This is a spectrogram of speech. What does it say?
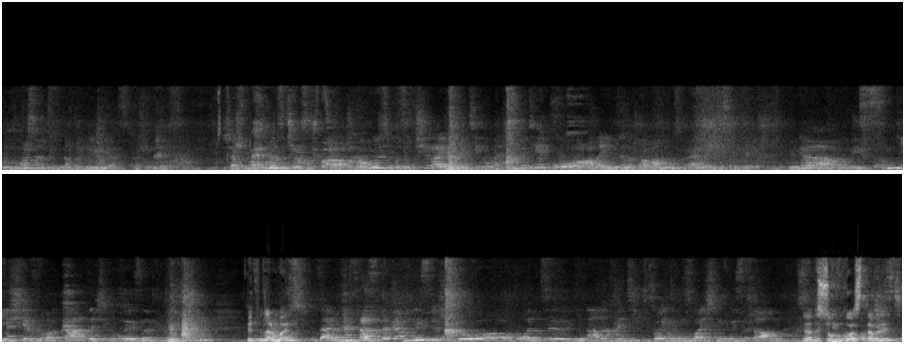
Ну, Можно на примере я скажу сейчас? Волнуется, просто волнуется, потому что вчера я ходила на дискотеку, анонимные наркоманы устраивали дискотеку. У меня из сумки исчезла карточка, то есть ну, ключи. Это нормально. Да, у меня сразу такая мысль, что вот э, не надо ходить по этим злачным местам. Надо сумку оставлять.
